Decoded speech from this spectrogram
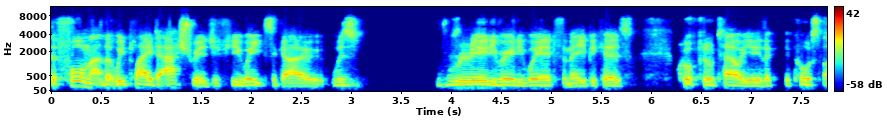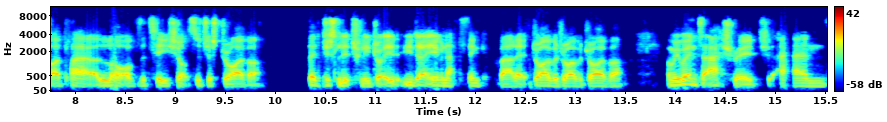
The format that we played at Ashridge a few weeks ago was really, really weird for me because Crawford will tell you the, the course that I play at, a lot of the tee shots are just driver. They're just literally, you don't even have to think about it. Driver, driver, driver. And we went to Ashridge and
